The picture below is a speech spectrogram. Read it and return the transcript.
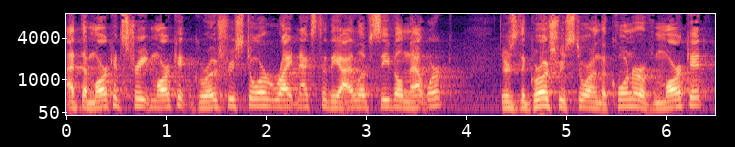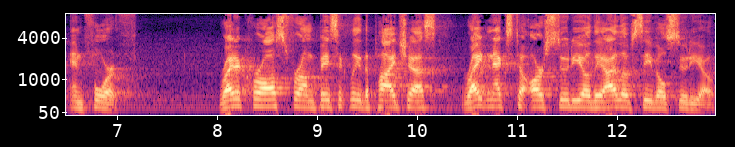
at the Market Street Market grocery store right next to the I Love CVille network. There's the grocery store on the corner of Market and 4th, right across from basically the pie chest, right next to our studio, the I Love CVille studio.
